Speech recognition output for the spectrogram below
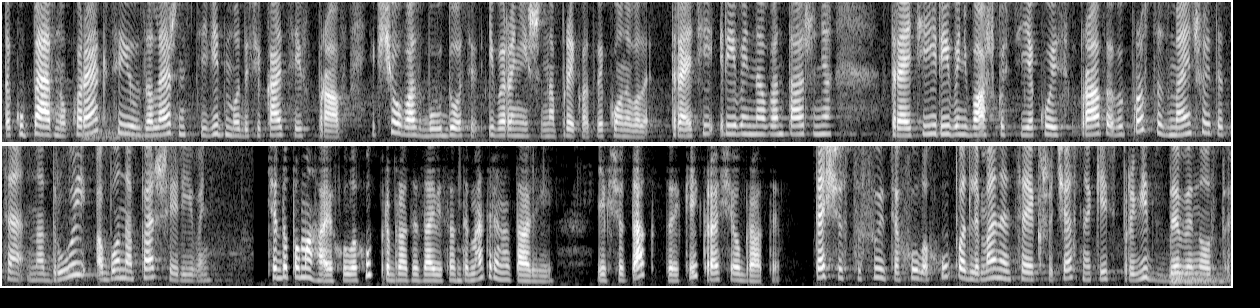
таку певну корекцію в залежності від модифікації вправ. Якщо у вас був досвід і ви раніше, наприклад, виконували третій рівень навантаження, третій рівень важкості якоїсь вправи, ви просто зменшуєте це на другий або на перший рівень. Чи допомагає хула-хуп прибрати зайві сантиметри на талії? Якщо так, то який краще обрати? Те, що стосується хула-хупа, для мене це, якщо чесно, якийсь привіт з 90-х,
